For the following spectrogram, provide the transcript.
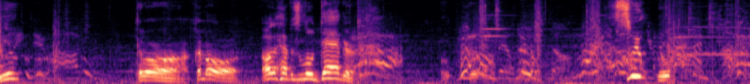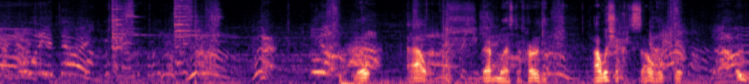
You? Come on, come on. All I have is a little dagger. Swoop! Well, ouch. That must have hurt it. I wish I could saw it, but... Ooh,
